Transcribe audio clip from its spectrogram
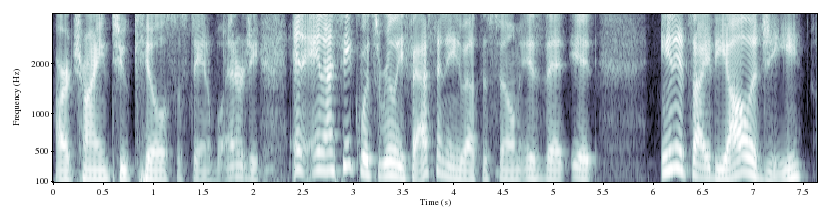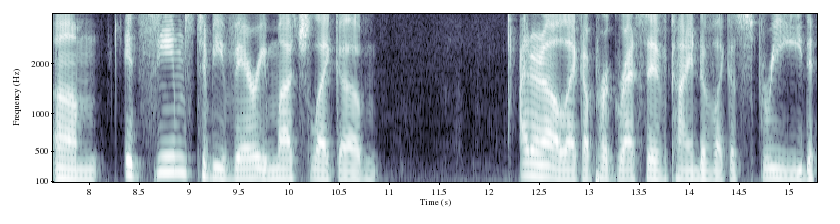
are trying to kill sustainable energy. And and I think what's really fascinating about this film is that it in its ideology, um, it seems to be very much like a I don't know, like a progressive kind of like a screed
